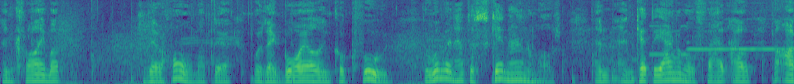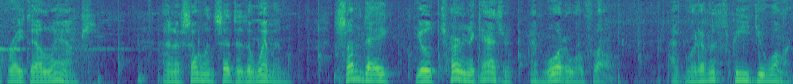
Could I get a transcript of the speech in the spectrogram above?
and climb up to their home up there where they boil and cook food. The women have to skin animals and, and get the animal fat out to operate their lamps. And if someone said to the women, someday you'll turn a gadget and water will flow at whatever speed you want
